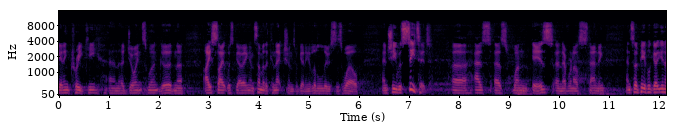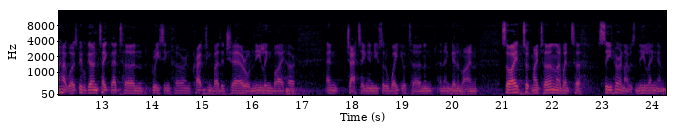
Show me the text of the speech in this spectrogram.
getting creaky and her joints weren't good and her eyesight was going, and some of the connections were getting a little loose as well. And she was seated, uh, as, as one is, and everyone else standing. And so people go, you know how it works, people go and take their turn greeting her and crouching by the chair or kneeling by her and chatting, and you sort of wait your turn and, and then get in line. So I took my turn and I went to see her, and I was kneeling and,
